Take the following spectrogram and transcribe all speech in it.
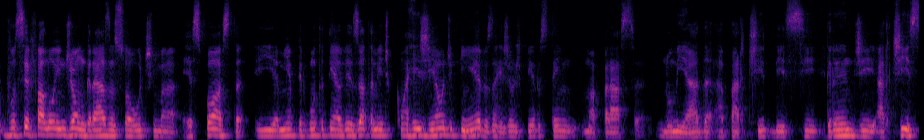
Você falou em John Graz na sua última resposta e a minha pergunta tem a ver exatamente com a região de Pinheiros. Na região de Pinheiros tem uma praça nomeada a partir desse grande artista.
